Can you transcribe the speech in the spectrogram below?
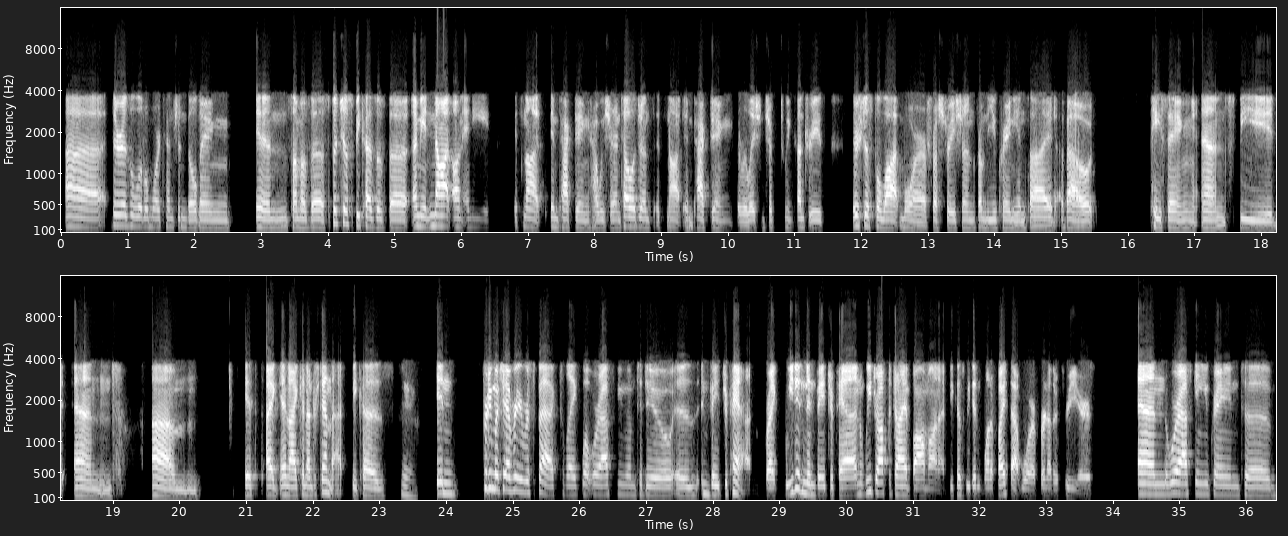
uh, there is a little more tension building in some of this, but just because of the, I mean, not on any, it's not impacting how we share intelligence. It's not impacting the relationship between countries there's just a lot more frustration from the Ukrainian side about pacing and speed and um it I and I can understand that because yeah. in pretty much every respect like what we're asking them to do is invade Japan right we didn't invade Japan we dropped a giant bomb on it because we didn't want to fight that war for another 3 years and we're asking Ukraine to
